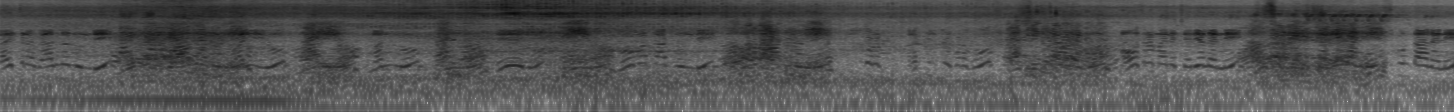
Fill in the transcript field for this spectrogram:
తదితర వ్యాధుల నుండి మరియు నన్ను నేను దోమకాట్ నుండి అవసరమైన చర్యలన్నీ తీసుకుంటానని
